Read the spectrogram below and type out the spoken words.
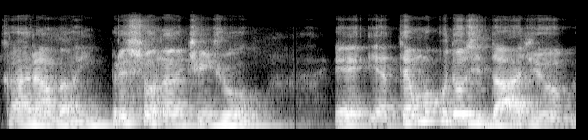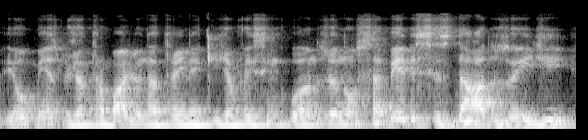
Caramba, impressionante, em jogo? É, e até uma curiosidade, eu, eu mesmo já trabalho na Train aqui já faz cinco anos, eu não sabia desses dados aí de,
